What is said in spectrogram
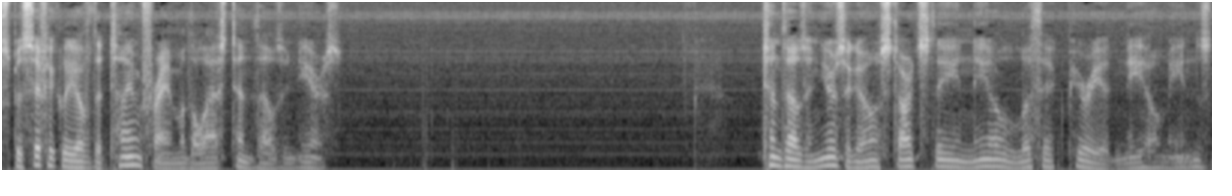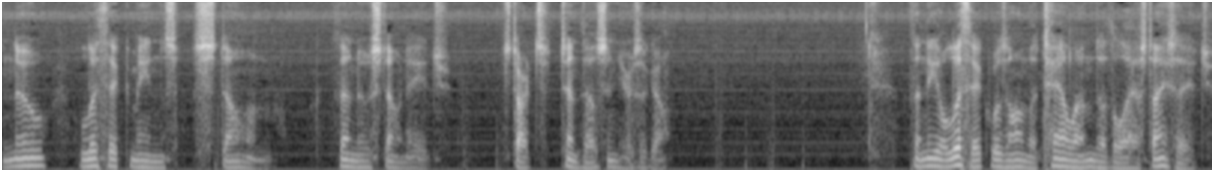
specifically of the time frame of the last 10,000 years. 10,000 years ago starts the Neolithic period. Neo means new, lithic means stone. The New Stone Age starts 10,000 years ago. The Neolithic was on the tail end of the last ice age.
